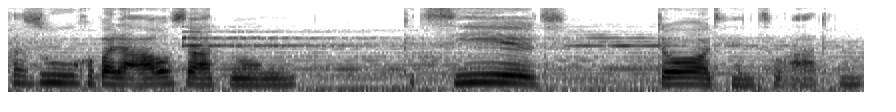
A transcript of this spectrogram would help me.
Versuche bei der Ausatmung gezielt dorthin zu atmen.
